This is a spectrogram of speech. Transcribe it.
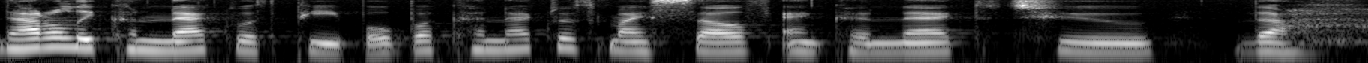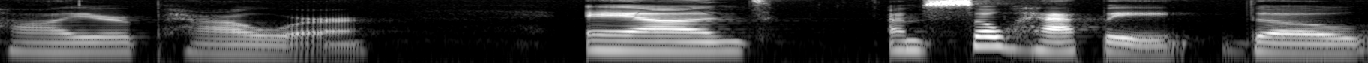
not only connect with people, but connect with myself and connect to the higher power. And I'm so happy, though,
